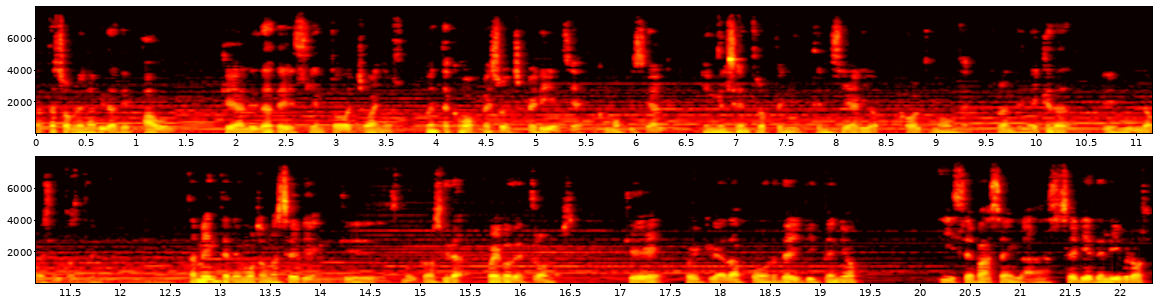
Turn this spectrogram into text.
trata sobre la vida de Paul, que a la edad de 108 años cuenta cómo fue su experiencia como oficial en el centro penitenciario Cold Mountain durante la década de 1930. También tenemos una serie que es muy conocida, Juego de Tronos, que fue creada por David Benioff y se basa en la serie de libros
